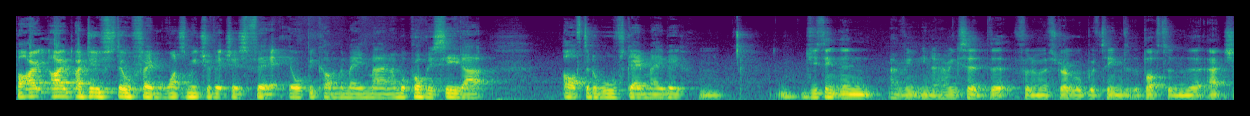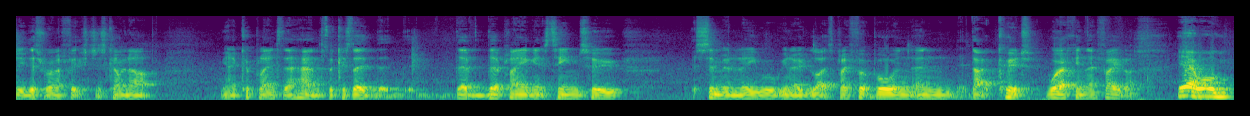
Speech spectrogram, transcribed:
But I, I, I do still think once Mitrovic is fit, he'll become the main man, and we'll probably see that after the Wolves game, maybe. Mm. Do you think then, having you know, having said that Fulham have struggled with teams at the bottom, that actually this run of fixtures coming up, you know, could play into their hands because they they're they're playing against teams who similarly will you know like to play football and, and that could work in their favour. Yeah, well,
